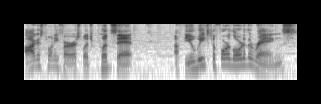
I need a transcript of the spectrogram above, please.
August 21st, which puts it a few weeks before Lord of the Rings,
